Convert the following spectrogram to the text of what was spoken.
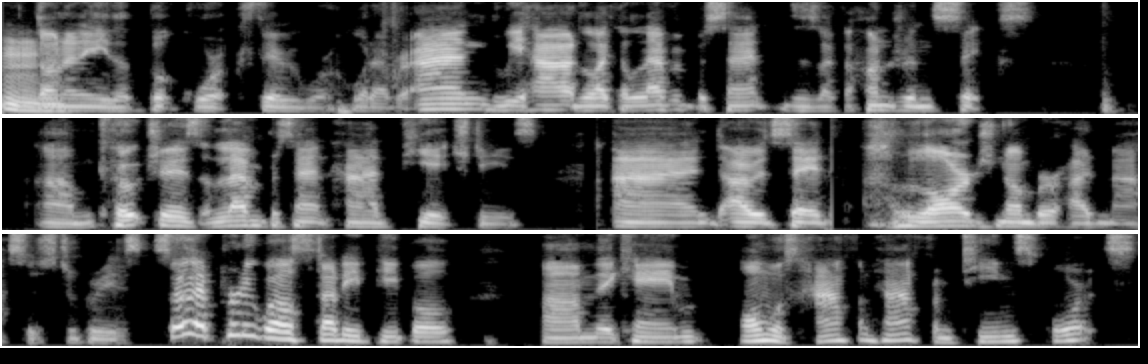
mm. done any of the book work, theory work, whatever. And we had like 11%, there's like 106 um, coaches, 11% had PhDs. And I would say a large number had master's degrees. So they're pretty well studied people. Um, they came almost half and half from team sports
